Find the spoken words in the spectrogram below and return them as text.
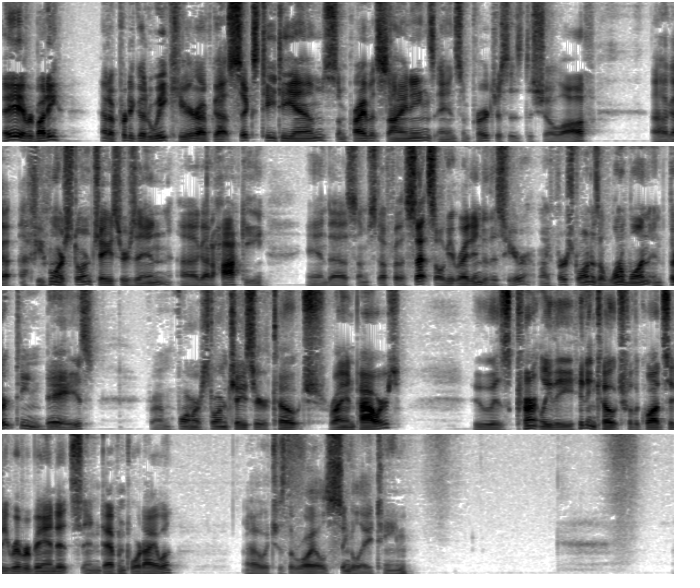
Hey everybody, had a pretty good week here. I've got six TTMs, some private signings, and some purchases to show off. I uh, got a few more Storm Chasers in. I uh, got a hockey and uh, some stuff for the set, so I'll get right into this here. My first one is a one of one in 13 days from former Storm Chaser coach Ryan Powers, who is currently the hitting coach for the Quad City River Bandits in Davenport, Iowa uh, which is the Royals single A team.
